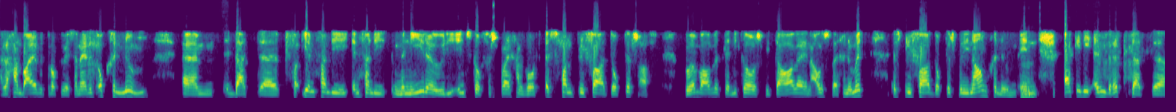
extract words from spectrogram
Hulle gaan baie betrokke wees en hy het dit ook genoem ehm um, dat uh, een van die een van die maniere hoe die enstof versprei gaan word is van privaat dokters af. Boonbehalwe klinieke hospitale en alles wat genoem het, is privaat dokters by die naam genoem hmm. en ek het die indruk dat uh,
